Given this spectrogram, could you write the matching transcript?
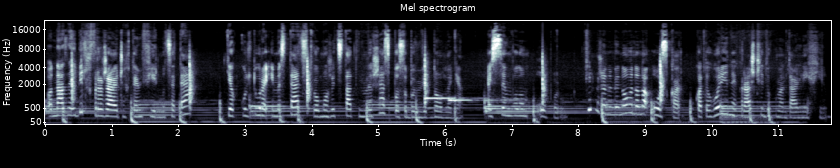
Одна з найбільш вражаючих тем фільму це те, як культура і мистецтво можуть стати не лише способом відновлення, а й символом опору. Фільм вже номіновано на Оскар у категорії Найкращий документальний фільм.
